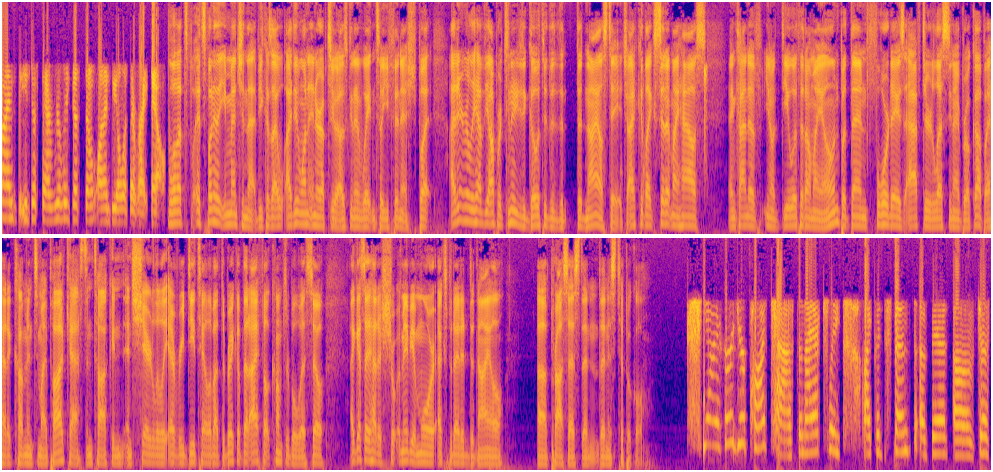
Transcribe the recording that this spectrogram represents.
times that you just say, I really just don't want to deal with it right now? Well, that's it's funny that you mentioned that because I, I didn't want to interrupt you. I was going to wait until you finished, but I didn't really have the opportunity to go through the, the denial stage. I could like sit at my house and kind of you know deal with it on my own. But then four days after Leslie and I broke up, I had to come into my podcast and talk and, and share literally every detail about the breakup that I felt comfortable with. So I guess I had a short, maybe a more expedited denial uh, process than than is typical. Yeah, I heard your podcast, and I actually I could sense a bit of just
